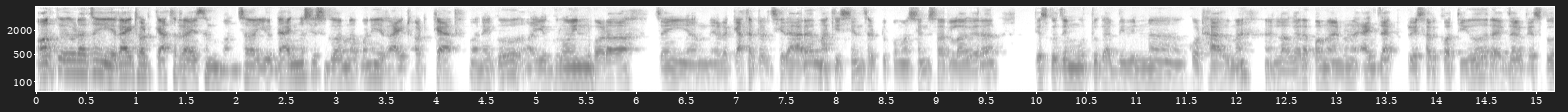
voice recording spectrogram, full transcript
अर्को एउटा चाहिँ राइट हर्ट क्याथराइजेसन भन्छ। यो डायग्नोसिस गर्न पनि राइट हर्ट क्याथ भनेको यो ग्रोइनबाट चाहिँ एउटा क्याथेटर छिराएर माथि सेन्सर टुप्पोमा सेन्सर लगेर त्यसको चाहिँ मुटुका विभिन्न कोठाहरूमा लगेर पल्मोनाइटमा एक्ज्याक्ट प्रेसर कति हो र एक्ज्याक्ट त्यसको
